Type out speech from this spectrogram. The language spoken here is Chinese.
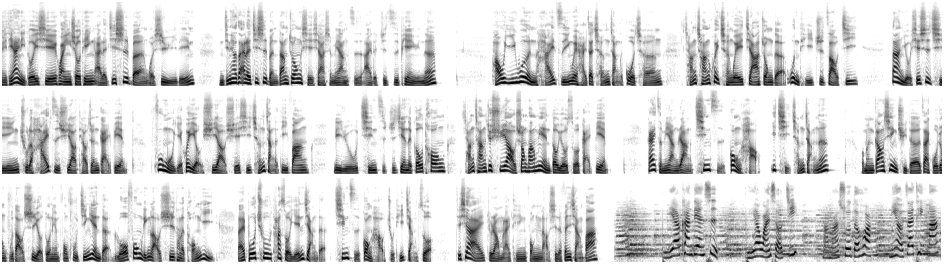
每天爱你多一些，欢迎收听《爱的记事本》，我是雨林。你今天要在《爱的记事本》当中写下什么样子爱的只字片语呢？毫无疑问，孩子因为还在成长的过程，常常会成为家中的问题制造机。但有些事情，除了孩子需要调整改变，父母也会有需要学习成长的地方。例如亲子之间的沟通，常常就需要双方面都有所改变。该怎么样让亲子共好，一起成长呢？我们高兴取得在国中辅导室有多年丰富经验的罗峰林老师他的同意，来播出他所演讲的亲子共好主题讲座。接下来就让我们来听峰林老师的分享吧。不要看电视，不要玩手机。妈妈说的话，你有在听吗？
